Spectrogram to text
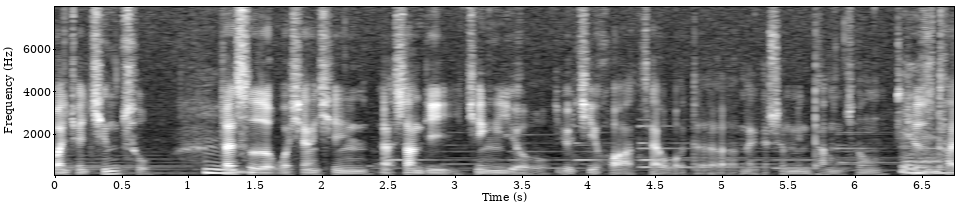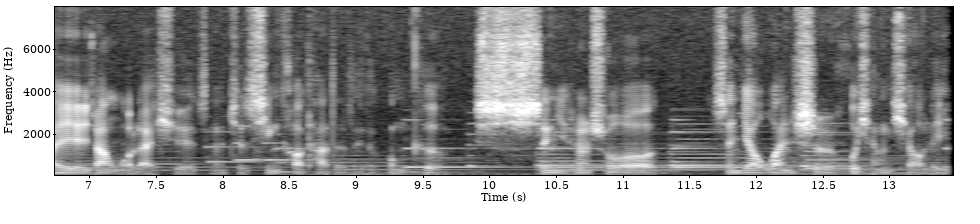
完全清楚，但是我相信，呃，上帝已经有有计划在我的那个生命当中，就是他也让我来学，呃就是信靠他的这个功课。圣经上说，神叫万事互相效力，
